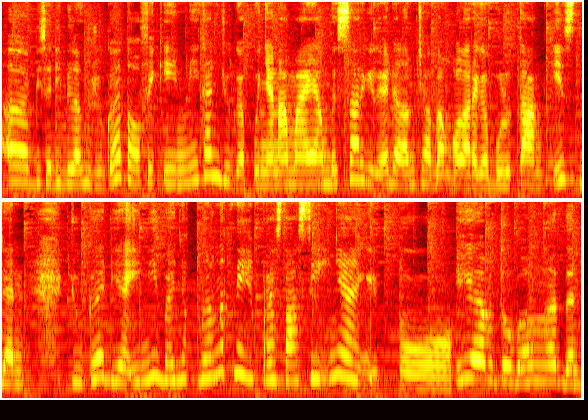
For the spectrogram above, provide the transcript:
uh, bisa dibilang juga Taufik ini kan juga punya nama yang besar gitu ya dalam cabang olahraga bulu tangkis dan juga dia ini banyak banget nih prestasinya gitu. Iya betul banget dan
